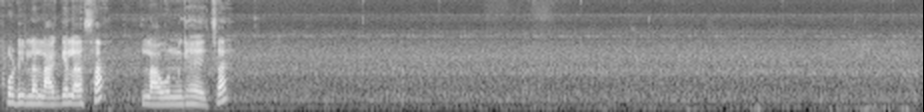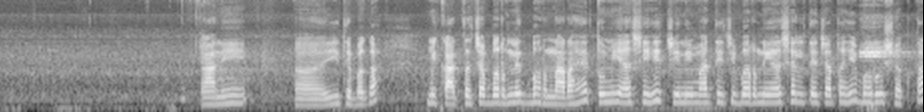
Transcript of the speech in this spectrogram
फोडीला लागेल असा लावून घ्यायचा. आणि इथे बघा मी काचाच्या बरणीत भरणार आहे. तुम्ही अशी ही चिनी मातीची बरणी असेल त्याच्यातही भरू शकता.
